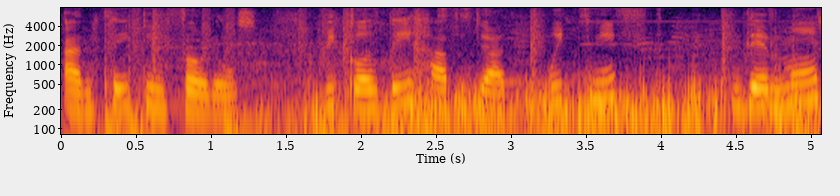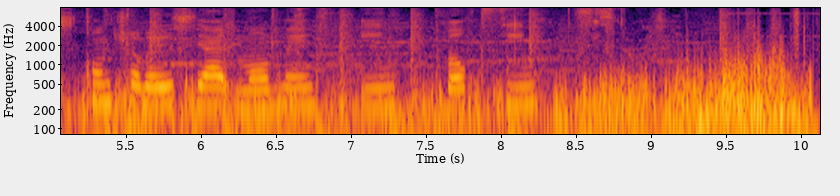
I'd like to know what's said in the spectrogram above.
and taking photos because they have just witnessed the most controversial moment in boxing history.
